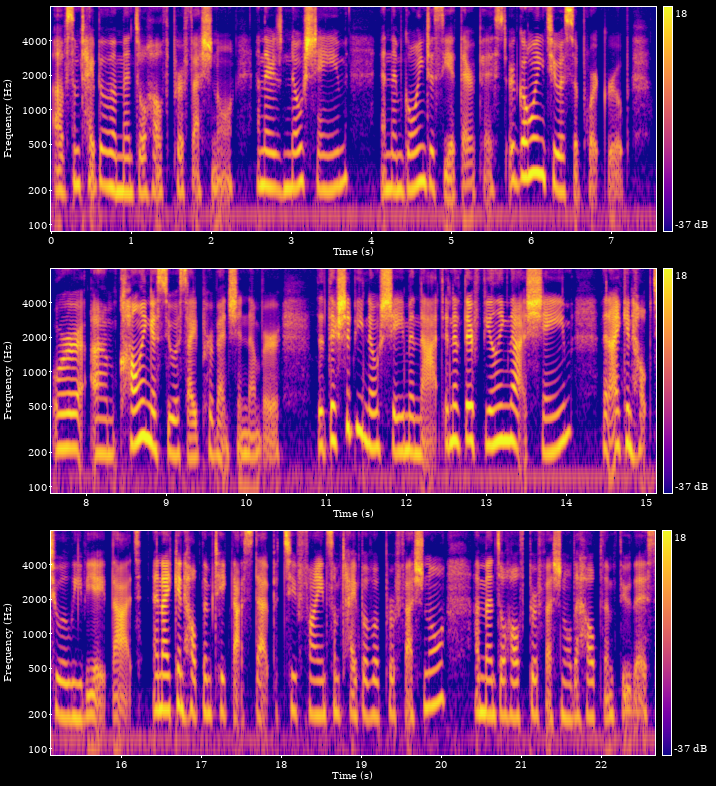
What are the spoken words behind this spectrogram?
of some type of a mental health professional. And there's no shame in them going to see a therapist or going to a support group or um, calling a suicide prevention number that there should be no shame in that. And if they're feeling that shame, then I can help to alleviate that. And I can help them take that step to find some type of a professional, a mental health professional to help them through this.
